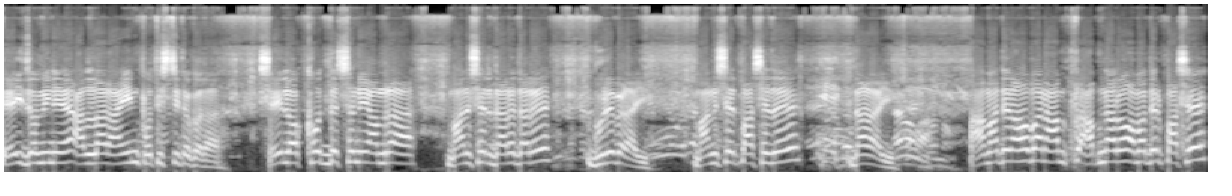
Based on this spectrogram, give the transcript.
এই জমিনে আল্লাহর আইন প্রতিষ্ঠিত করা। সেই লক্ষ্য উদ্দেশ্য নিয়ে আমরা মানুষের দ্বারে দ্বারে ঘুরে বেড়াই, মানুষের পাশে যে দাঁড়াই। আমাদের আহ্বান আপ- আপনারাও আমাদের পাশে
